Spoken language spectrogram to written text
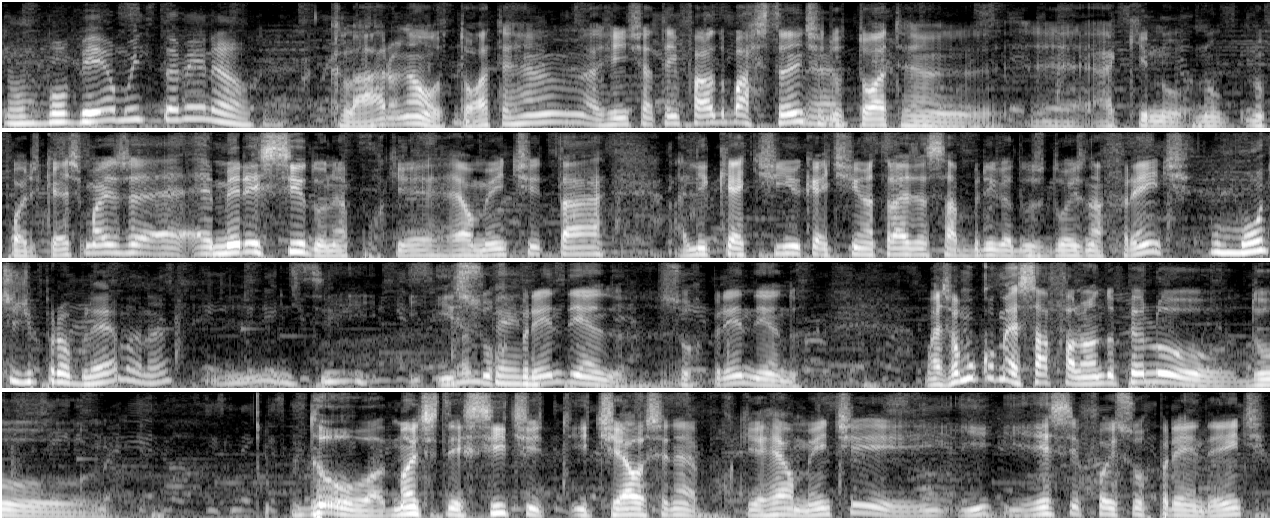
Não bobeia muito também, não. Claro, não, o Tottenham, a gente já tem falado bastante do Tottenham é, aqui no, no, no podcast, mas é, é merecido, né? Porque realmente tá ali quietinho, quietinho atrás dessa briga dos dois na frente Um monte de problema, né? E, se- e, e mantém. surpreendendo, surpreendendo. Mas vamos começar falando pelo do do Manchester City e Chelsea, né? Porque realmente e- e esse foi surpreendente.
